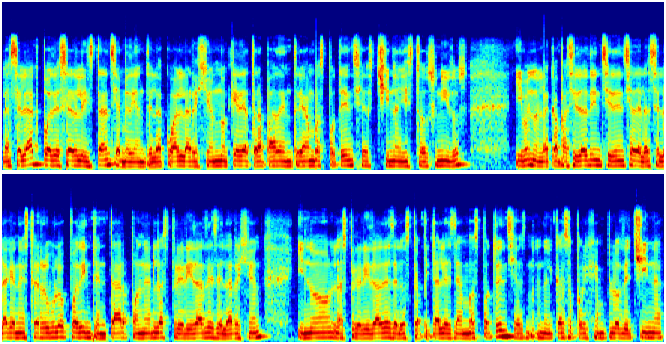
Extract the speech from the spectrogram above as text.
La CELAC puede ser la instancia mediante la cual la región no quede atrapada entre ambas potencias, China y Estados Unidos, y bueno, la capacidad de incidencia de la CELAC en este rublo puede intentar poner las prioridades de la región y no las prioridades de los capitales de ambas potencias. En el caso, por ejemplo, de China,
